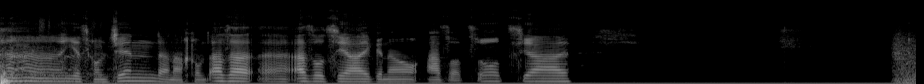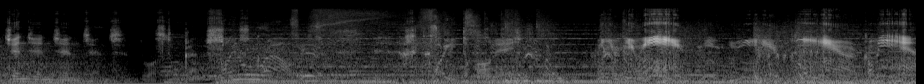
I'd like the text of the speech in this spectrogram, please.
Ah, jetzt kommt Jin, danach kommt Asa, äh, Asozial, genau, Asozial. Jin, Jin, Jin, Jin, Jin, du hast doch keine Chance. Ach, das bringt doch auch nicht. Komm her,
